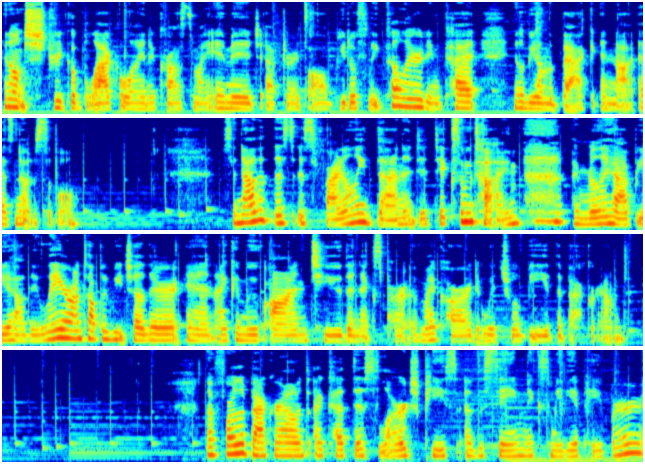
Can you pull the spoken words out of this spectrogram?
I don't streak a black line across my image after it's all beautifully colored and cut. It'll be on the back and not as noticeable. So now that this is finally done, it did take some time, I'm really happy how they layer on top of each other and I can move on to the next part of my card, which will be the background. Now for the background, I cut this large piece of the same mixed media paper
